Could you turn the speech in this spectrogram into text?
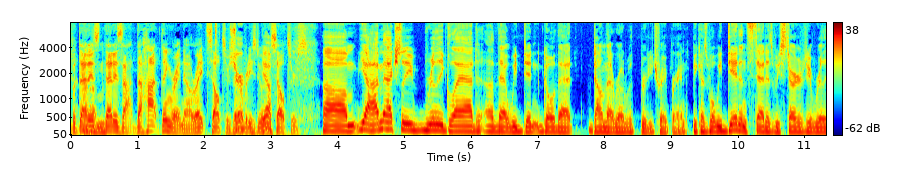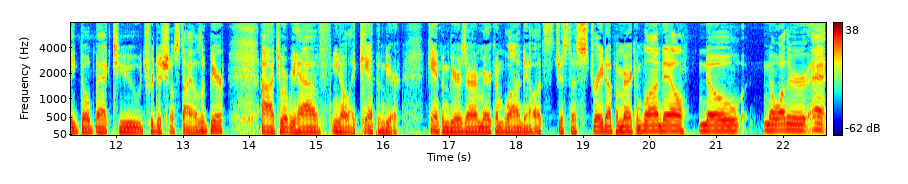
but that is um, that is uh, the hot thing right now, right? Seltzers. Sure, Everybody's doing yeah. the seltzers. Um, yeah, I'm actually really glad uh, that we didn't go that down that road with Brew Detroit brand because what we did instead is we started to really go back to traditional styles of beer, uh, to where we have you know like Campen beer. Campen beer is our American blonde ale. It's just a straight up American blonde ale. No. No other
